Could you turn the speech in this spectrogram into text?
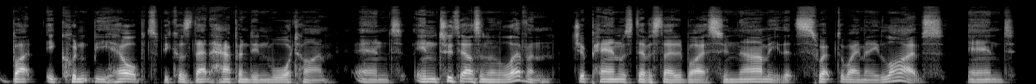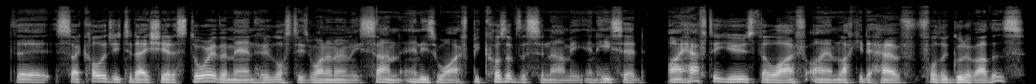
But it couldn't be helped because that happened in wartime. And in 2011, Japan was devastated by a tsunami that swept away many lives. And the Psychology Today shared a story of a man who lost his one and only son and his wife because of the tsunami. And he said, I have to use the life I am lucky to have for the good of others.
